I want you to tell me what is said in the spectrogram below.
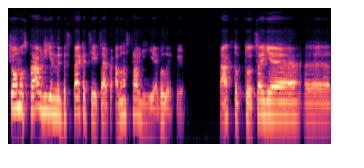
чому справді є небезпека цієї церкви, а вона справді є великою. Так, тобто, це є е,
